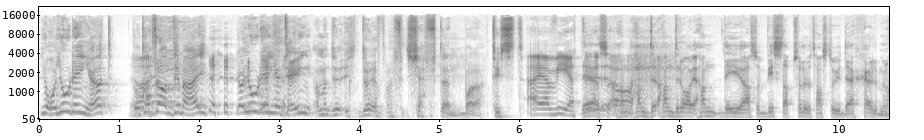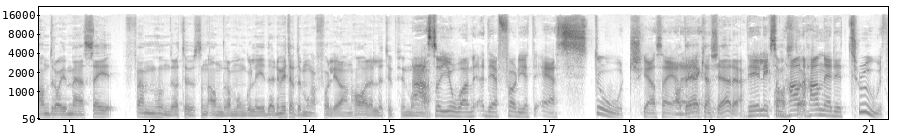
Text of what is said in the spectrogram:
jag gjorde inget. De kom fram till mig. Jag gjorde ingenting. Ja, men du, du, käften bara. Tyst. Nej, jag vet. Det är, alltså, Ja. han, han, han drar, han, det är ju alltså, visst, absolut, han står ju där själv, men han drar ju med sig 500 000 andra mongolider. Nu vet jag inte hur många följare han har eller typ hur många. Alltså Johan, det följet är stort ska jag säga. ja, det kanske är det. Det är liksom, Ja, han, han är the truth.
